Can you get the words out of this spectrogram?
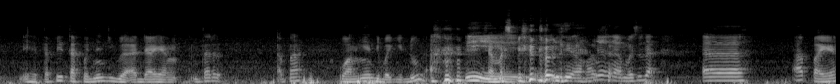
ya tapi takutnya juga ada yang ntar apa uangnya dibagi dua Iya, sama spirit doll. iya, Enggak enggak maksudnya eh apa ya?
